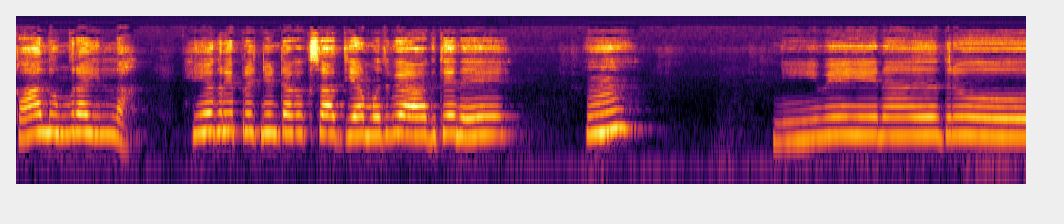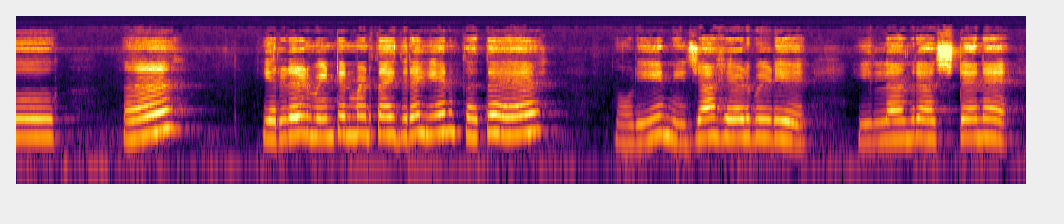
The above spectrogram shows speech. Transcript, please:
ಕಾಲು ಉಂಗುರ ಇಲ್ಲ. ಹೇಗ್ರಿ ಪ್ರೆಗ್ನೆಂಟ್ ಆಗಕ್ಕೆ ಸಾಧ್ಯ? ಮದುವೆ ಆಗದೇನೆ. ಹ್ಞೂ ನೀವೇ ಏನಾದರೂ ಹಾಂ ಎರಡೆರಡು ಮೇಂಟೈನ್ ಮಾಡ್ತಾ ಇದ್ದೀರಾ? ಏನು ಕತೆ? ನೋಡಿ, ನಿಜ ಹೇಳಬೇಡಿ. ಇಲ್ಲಾಂದರೆ ಅಷ್ಟೇನೆ.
